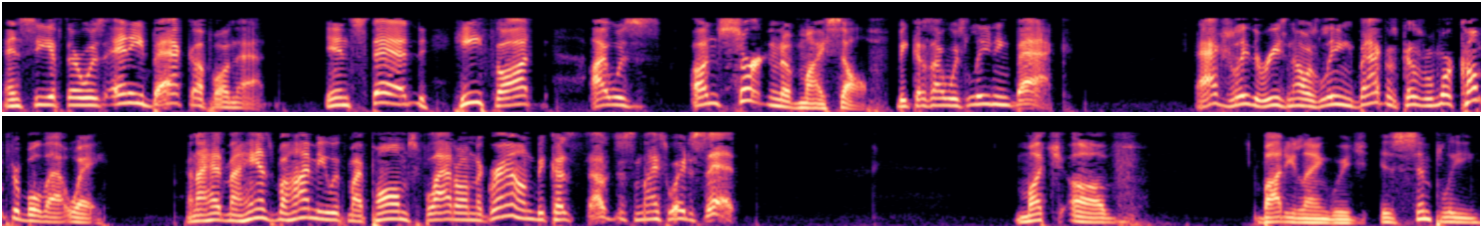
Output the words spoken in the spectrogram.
and see if there was any backup on that. Instead, he thought I was uncertain of myself because I was leaning back. Actually, the reason I was leaning back was because I was more comfortable that way. And I had my hands behind me with my palms flat on the ground because that was just a nice way to sit. Much of body language is simply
